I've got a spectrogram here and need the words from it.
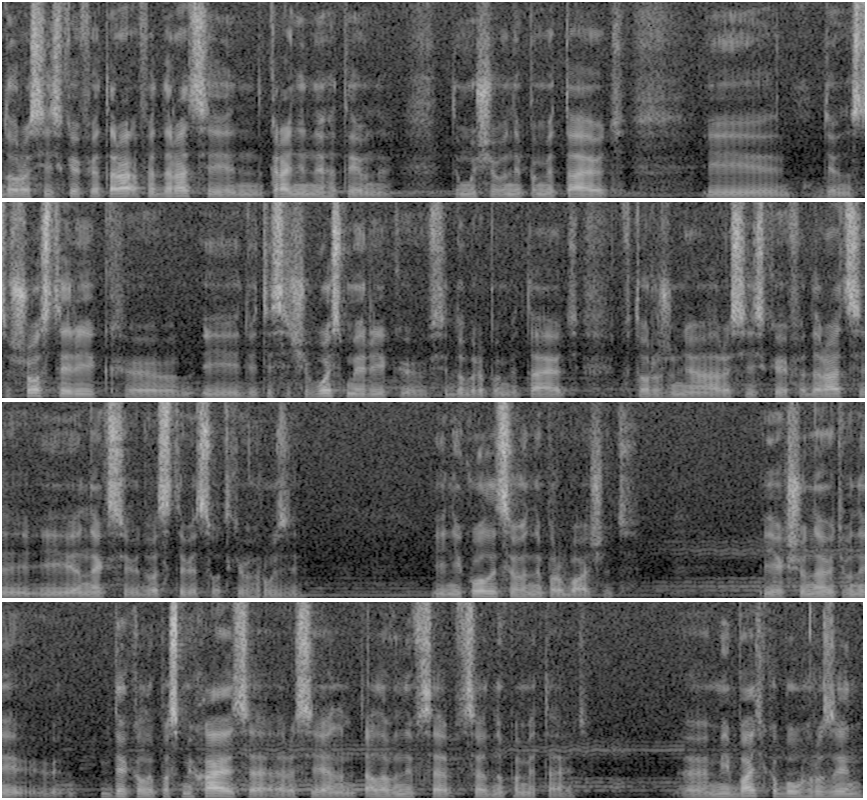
до Російської Федера- Федерації крайне негативне, тому що вони пам'ятають і 96-й рік, е, і 2008 рік. е, Всі добре пам'ятають вторгнення Російської Федерації і анексію 20% Грузії. І ніколи цього не пробачать. І якщо навіть вони е, деколи посміхаються росіянам, але вони все, все одно пам'ятають. Е, Мій батько був грузин,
